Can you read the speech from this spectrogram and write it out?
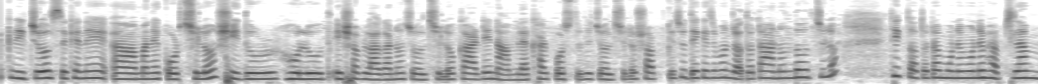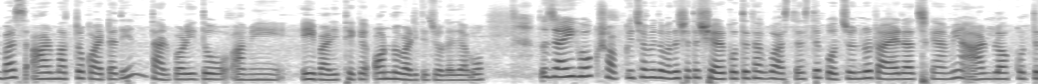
এক রিচুয়ালস এখানে মানে করছিল। সিঁদুর, হলুদ এসব লাগানো চলছিল। কার্ডে নাম লেখার প্রস্তুতি চলছিল। সব কিছু দেখে যেমন যতটা আনন্দ হচ্ছিল, ঠিক ততটা মনে মনে ভাবছিলাম, বাস, আর মাত্র কয়টা দিন? তারপরেই তো আমি এই বাড়ি থেকে অন্য বাড়িতে চলে যাব। তো যাই হোক সব কিছু আমি তোমাদের সাথে শেয়ার করতে থাকব। আস্তে আস্তে প্রচণ্ড টায়ার্ড আজকে আমি, আর ব্লগ করতে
